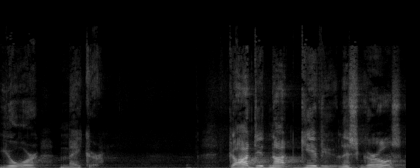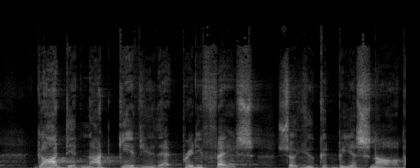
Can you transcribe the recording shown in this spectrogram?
your Maker. God did not give you, listen, girls, God did not give you that pretty face so you could be a snob.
